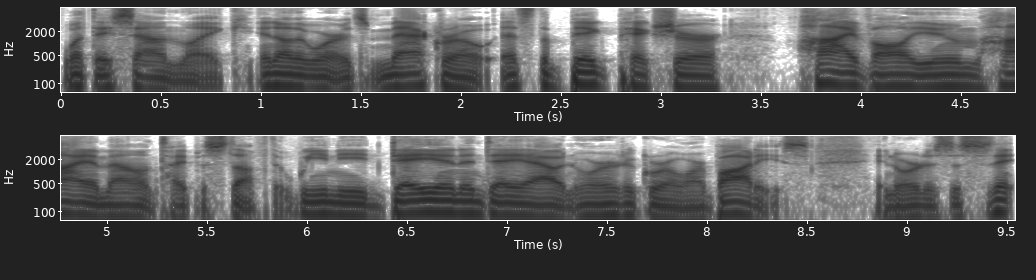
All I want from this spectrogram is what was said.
what they sound like. In other words, macro, that's the big picture high volume, high amount type of stuff that we need day in and day out in order to grow our bodies, in order to sustain,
